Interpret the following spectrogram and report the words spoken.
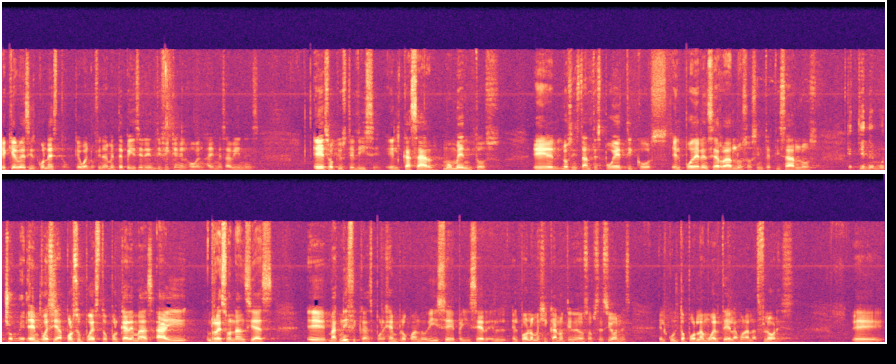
¿Qué quiero decir con esto? Que bueno, finalmente Pellicer identifica en el joven Jaime Sabines eso que usted dice, el cazar momentos, los instantes poéticos, el poder encerrarlos o sintetizarlos. Que tiene mucho mérito. En poesía, por supuesto, porque además hay resonancias eh, magníficas. Por ejemplo, cuando dice Pellicer, el, el pueblo mexicano tiene dos obsesiones, el culto por la muerte y el amor a las flores. Eh,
